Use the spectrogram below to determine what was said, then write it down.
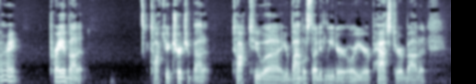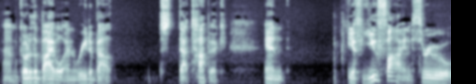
all right, pray about it. Talk to your church about it. Talk to uh, your Bible study leader or your pastor about it. Um, go to the Bible and read about that topic. And if you find through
